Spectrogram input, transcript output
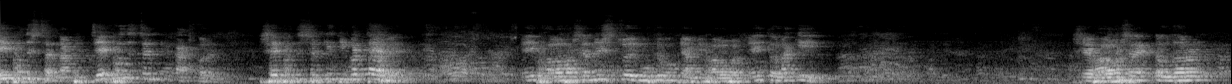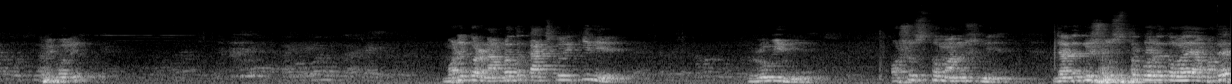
এই প্রতিষ্ঠান না যে প্রতিষ্ঠানকে কাজ করেন, সেই প্রতিষ্ঠানকে কি করতে হবে? এই ভালোবাসা নিশ্চয়ই মুখে মুখে আমি ভালোবাসি, এই তো নাকি? সে ভালোবাসার একটা উদাহরণ আমি বলি। মনে করেন, আমরা তো কাজ করি কি নিয়ে? রোগী নিয়ে, অসুস্থ মানুষ নিয়ে, যাদেরকে সুস্থ করে তোলায় আমাদের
